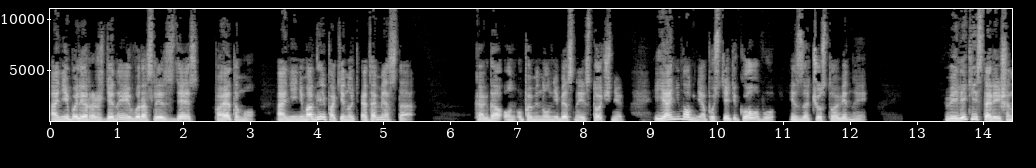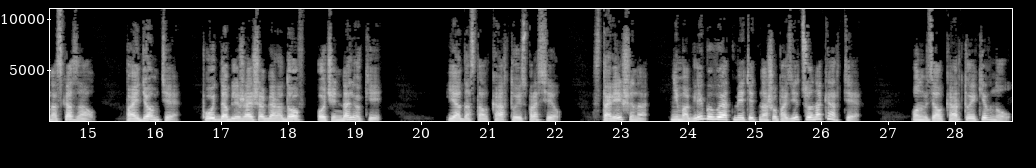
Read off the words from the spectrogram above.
Они были рождены и выросли здесь, поэтому они не могли покинуть это место. Когда он упомянул небесный источник, я не мог не опустить голову из-за чувства вины. Великий старейшина сказал, «Пойдемте, путь до ближайших городов очень далекий». Я достал карту и спросил, «Старейшина, не могли бы вы отметить нашу позицию на карте?» Он взял карту и кивнул.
